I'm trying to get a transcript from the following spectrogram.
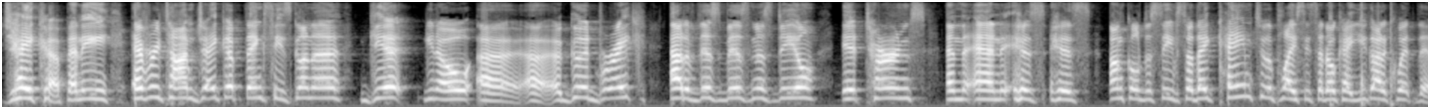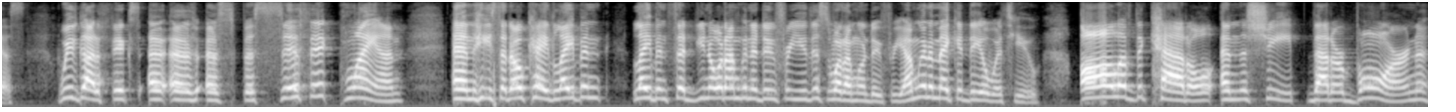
Jacob. And he every time Jacob thinks he's gonna get, you know, a, a, good break out of this business deal, it turns and and his his uncle deceives. So they came to a place. He said, "Okay, you got to quit this. We've got to fix a, a, a specific plan." And he said, "Okay, Laban." Laban said, You know what I'm going to do for you? This is what I'm going to do for you. I'm going to make a deal with you all of the cattle and the sheep that are born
